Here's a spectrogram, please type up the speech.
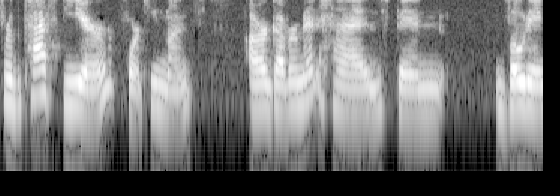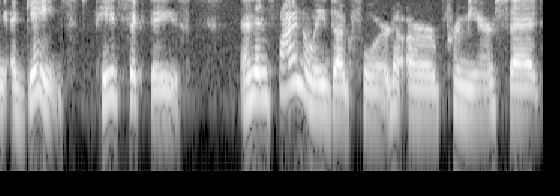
for the past year, 14 months, our government has been voting against paid sick days. And then finally, Doug Ford, our premier, said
